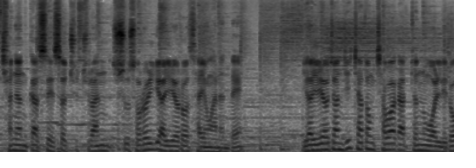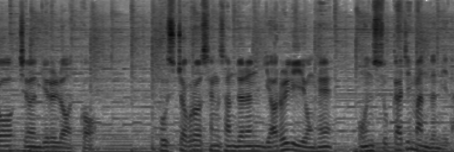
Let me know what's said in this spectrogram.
천연가스에서 추출한 수소를 연료로 사용하는데 연료전지 자동차와 같은 원리로 전기를 얻고 부수적으로 생산되는 열을 이용해 온수까지 만듭니다.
